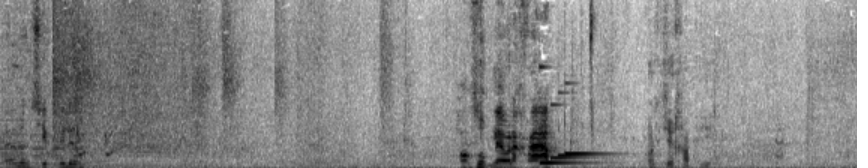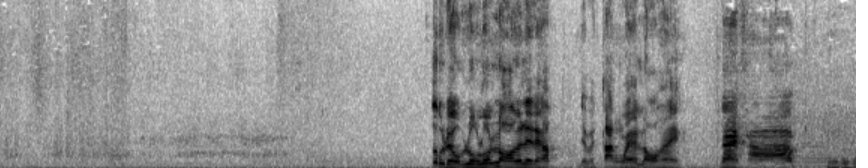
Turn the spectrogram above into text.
เรื่องชิปไม่ลืมทองสุกเร็วนะครับ โอเคครับพี่ ตู้เดี๋ยวผมลงรถรอไว้เลยนะครับ เดี๋ยวไปตั้งไว้ให้รอให้ ได้ครับโอ้โห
